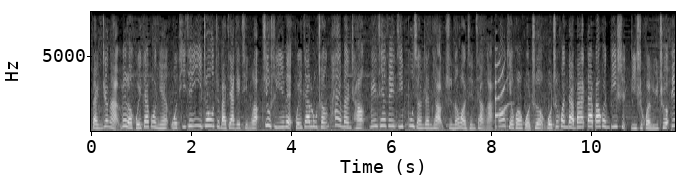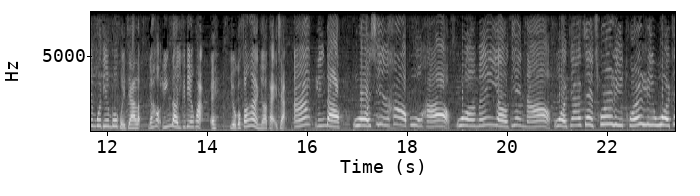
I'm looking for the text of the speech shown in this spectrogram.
反正啊，为了回家过年，我提前一周就把假给请了，就是因为回家路程太漫长，没钱飞机，不想站票，只能往前抢啊。高铁换火车，火车换大巴，大巴换的士，的士换驴车，颠簸颠簸回家了。然后领导一个电话，哎，有个方案你要改一下啊，领导。我信号不好，我没有电脑，我家在村里，屯里，我家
